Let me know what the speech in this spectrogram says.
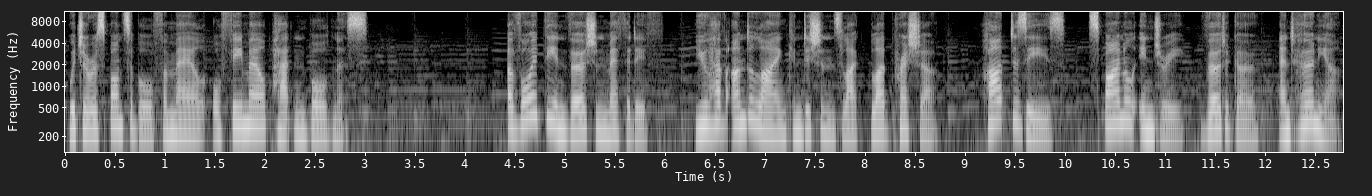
which are responsible for male or female pattern baldness. Avoid the inversion method if you have underlying conditions like blood pressure, heart disease, spinal injury, vertigo, and hernia,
